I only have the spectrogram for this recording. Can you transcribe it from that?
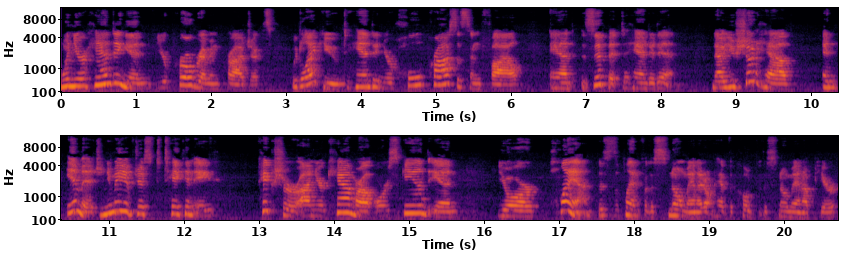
when you're handing in your programming projects, we'd like you to hand in your whole processing file and zip it to hand it in. Now you should have an image, and you may have just taken a picture on your camera or scanned in your plan. This is the plan for the snowman. I don't have the code for the snowman up here.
